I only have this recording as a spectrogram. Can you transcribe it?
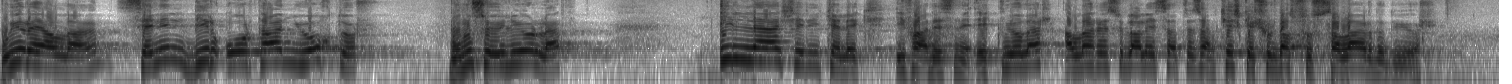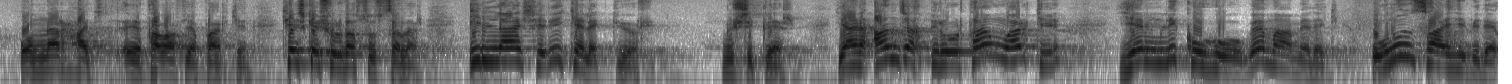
Buyur ey Allah'ım. Senin bir ortağın yoktur. Bunu söylüyorlar. İlla şerikelek ifadesini ekliyorlar. Allah Resulü Aleyhisselatü Vesselam keşke şurada sussalardı diyor. Onlar hac, e, tavaf yaparken. Keşke şurada sussalar. İlla şerikelek diyor müşrikler. Yani ancak bir ortağım var ki yemlikuhu ve mamelek. Onun sahibi de,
